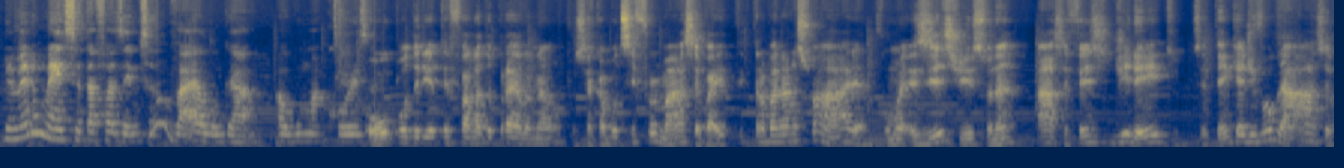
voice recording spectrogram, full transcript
Primeiro mês que você tá fazendo, você não vai alugar alguma coisa. Ou poderia ter falado para ela, não, você acabou de se formar, você vai ter que trabalhar na sua área. Como existe isso, né? Ah, você fez direito, você tem que advogar, você,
